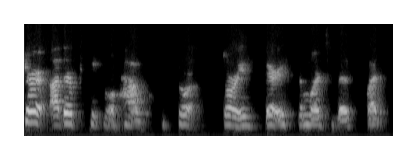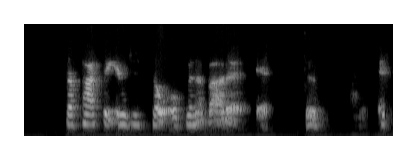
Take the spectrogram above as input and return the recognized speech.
sure other people have stories very similar to this, but the fact that you're just so open about it, it just it's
